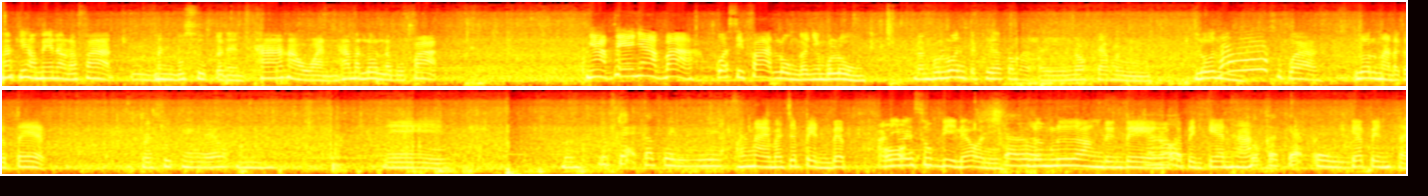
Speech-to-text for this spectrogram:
มากที่เฮาเมนเอาละฟาด อืม มันบ่สุกอันนั้นถ้าเฮาวัน ถ้ามันล่นและบ่ฟาดหยาบแท้หยาบบ่ากว่าสิฟาดลงก็ยังบ่ลงมันบ่ล้วนจะเคลือก็มาไอ้นอกจากมันล่นแท้สุกว่าล่นมาแล้วก็แตกมันสุกเฮงแล้วอืมนี่เบิ่งลูกแกะก็เป็นอันนี้ข้างในมันจะเป็นแบบอันนี้มันสุกดีแล้วอันนี้จะเรื่องเรื่องๆแดงจะๆโรยแล้วก็เป็นแกนฮะลูกกระแกะเป็นแกเป็นใส่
